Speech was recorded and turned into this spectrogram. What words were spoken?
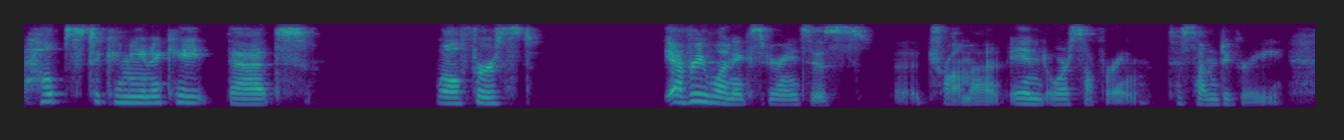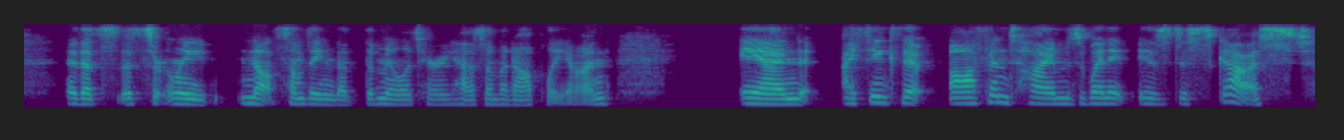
helps to communicate that, well, first, everyone experiences uh, trauma and or suffering to some degree. And that's that's certainly not something that the military has a monopoly on. And I think that oftentimes when it is discussed,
